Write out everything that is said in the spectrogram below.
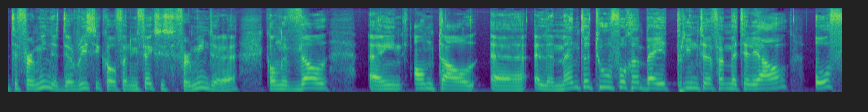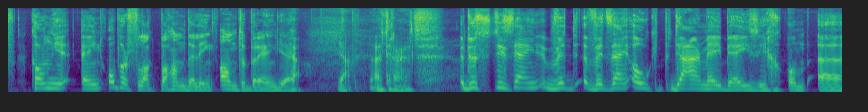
te verminderen, de risico van infecties te verminderen, kan er wel een aantal elementen toevoegen bij het printen van materiaal. Of kan je een oppervlakbehandeling aan te brengen. Ja, ja uiteraard. Dus zijn, we, zijn ook daarmee bezig om uh,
